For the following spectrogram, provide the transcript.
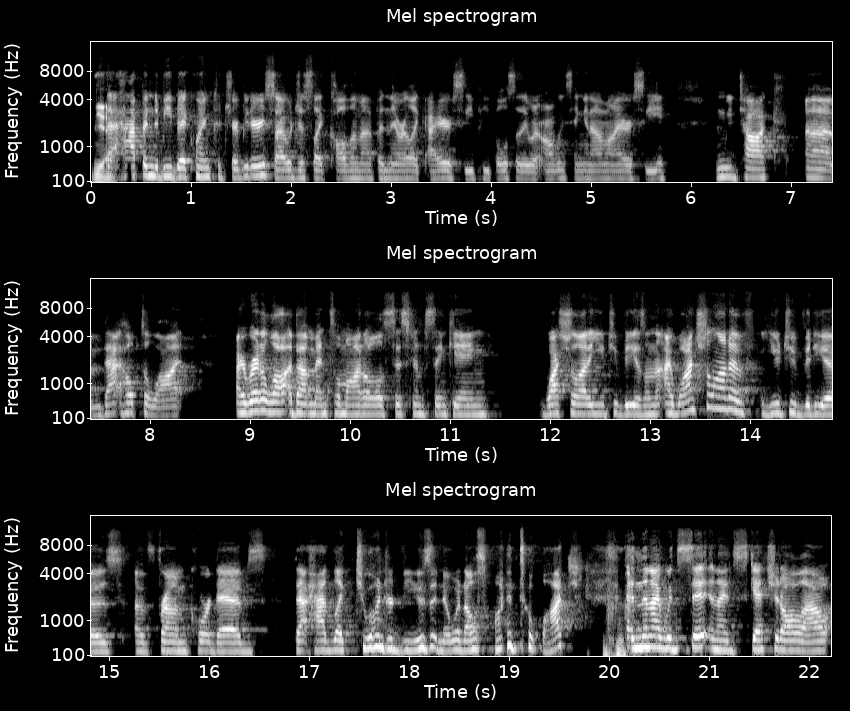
Yeah. that happened to be Bitcoin contributors. So I would just like call them up and they were like IRC people. So they were always hanging out on IRC and we'd talk. Um, that helped a lot. I read a lot about mental models, systems thinking, watched a lot of YouTube videos on that. I watched a lot of YouTube videos of from core devs that had like 200 views that no one else wanted to watch. and then I would sit and I'd sketch it all out.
